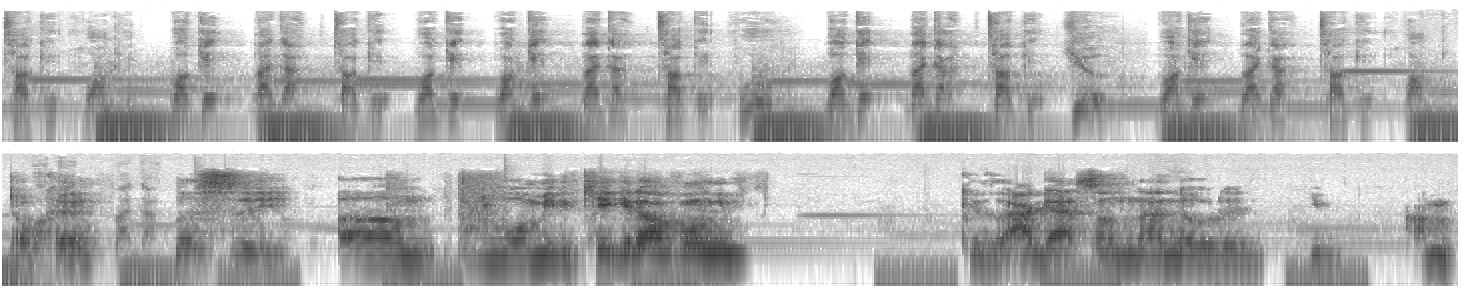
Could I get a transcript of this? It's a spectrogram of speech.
Talk it. Walk it. Walk it like I talk it. Walk it. Walk it like I talk it. Woo. Walk it like I talk it. You. Walk it like I talk it. Walk it. Walk Okay. it like I- Let's see. Um, you want me to kick it off on you? Cause I got something I know that you, I'm,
